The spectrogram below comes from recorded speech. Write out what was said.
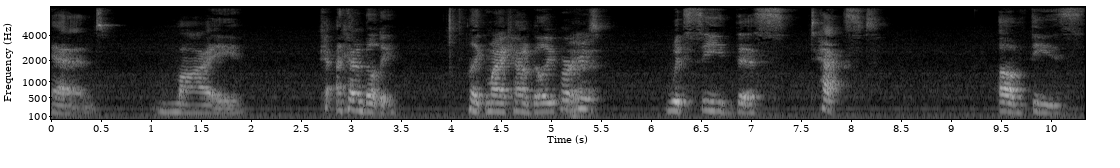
and my accountability, like my accountability partners would see this text of these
